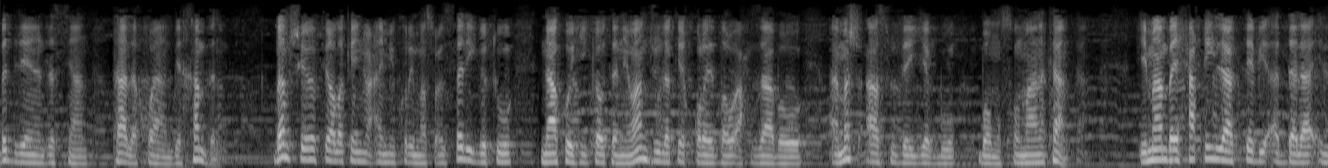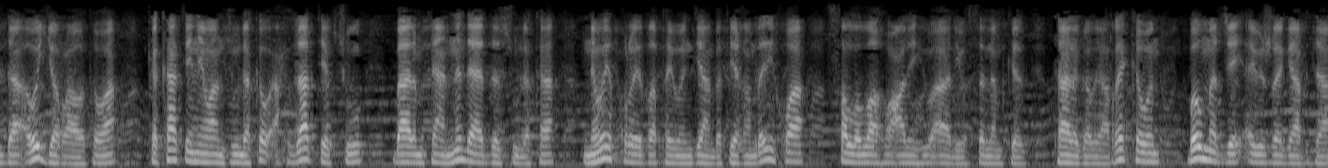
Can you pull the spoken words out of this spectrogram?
بدرێنە دەستیان تا لە خۆیان بێ خەم بن بەم شێوە فێڵەکەی نوعەیمی کوڕی مەسعود سەری گرت و ناکۆکی کەوتە نێوان جولەکەی قوڕەیزە و ئەحزابەوە و ئەمەش ئاسودەییەک بوو بۆ موسڵمانەکان ئیمام بەیهەقی لە کتێبی الدلائلدا ئەوەی گێڕاوەتەوە کە کاتێ نێوان جوولەکە و ئەحزاب تێکچوو بارمتەیان نەدایە دەست جوولەکە نەوەی قوڕەیضە پەیوەندیان بە پێغەمبەری خوا صلی اللە علیه و آله وسلم کرد تا لەگەڵیا ڕێککەون بەو مەرجەی ئەویش ڕێگا بدا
